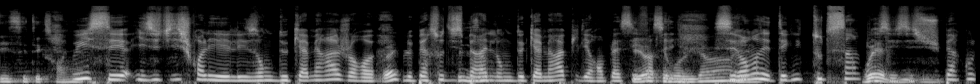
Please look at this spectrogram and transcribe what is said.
Et c'est extraordinaire. Oui, c'est ils utilisent, je crois, les, les angles de caméra, genre euh, Ouais. le perso disparaît de l'angle de caméra puis il est remplacé. Enfin, c'est et- vraiment des techniques toutes simples. Ouais. C'est c'est super cool.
